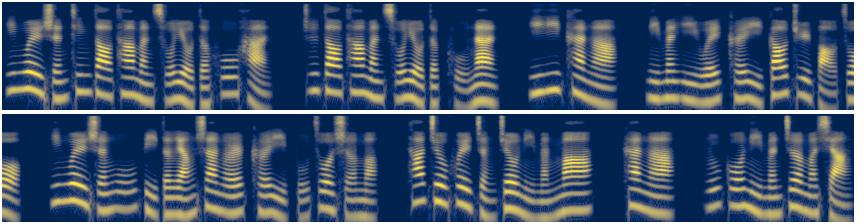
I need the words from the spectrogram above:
因为神听到他们所有的呼喊，知道他们所有的苦难。一一看啊，你们以为可以高居宝座，因为神无比的良善而可以不做什么。他就会拯救你们吗？看啊，如果你们这么想，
